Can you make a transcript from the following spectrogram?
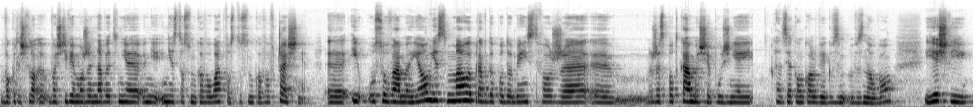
w określo- właściwie może nawet nie, nie, nie stosunkowo łatwo, stosunkowo wcześnie yy, i usuwamy ją, jest małe prawdopodobieństwo, że, że spotkamy się później z jakąkolwiek wz- wznową. Jeśli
